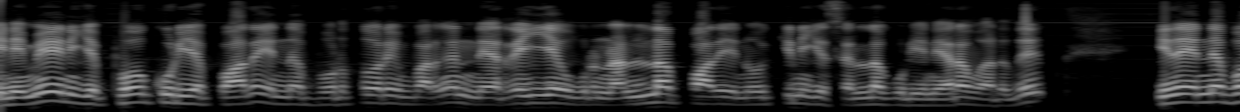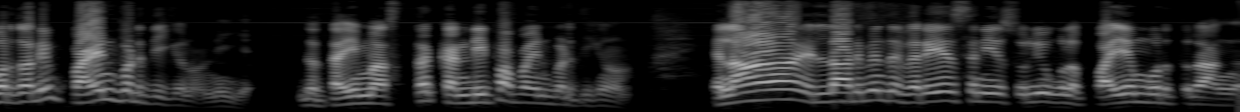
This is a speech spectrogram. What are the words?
இனிமே நீங்க போகக்கூடிய பாதை என்னை பொறுத்தவரையும் பாருங்க நிறைய ஒரு நல்ல பாதையை நோக்கி நீங்க செல்லக்கூடிய நேரம் வருது. இதை என்னை பொறுத்தவரையும் பயன்படுத்திக்கணும் நீங்க. இந்த தை மாசத்தை கண்டிப்பா பயன்படுத்திக்கணும். எல்லாம் எல்லாருமே இந்த விரையசனியை சொல்லி உங்களை பயமுறுத்துறாங்க.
